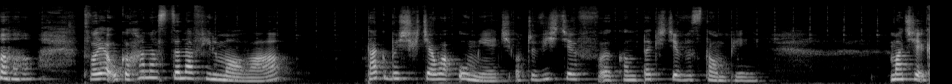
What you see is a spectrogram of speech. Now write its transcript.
Twoja ukochana scena filmowa. Tak byś chciała umieć, oczywiście w kontekście wystąpień. Maciek,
